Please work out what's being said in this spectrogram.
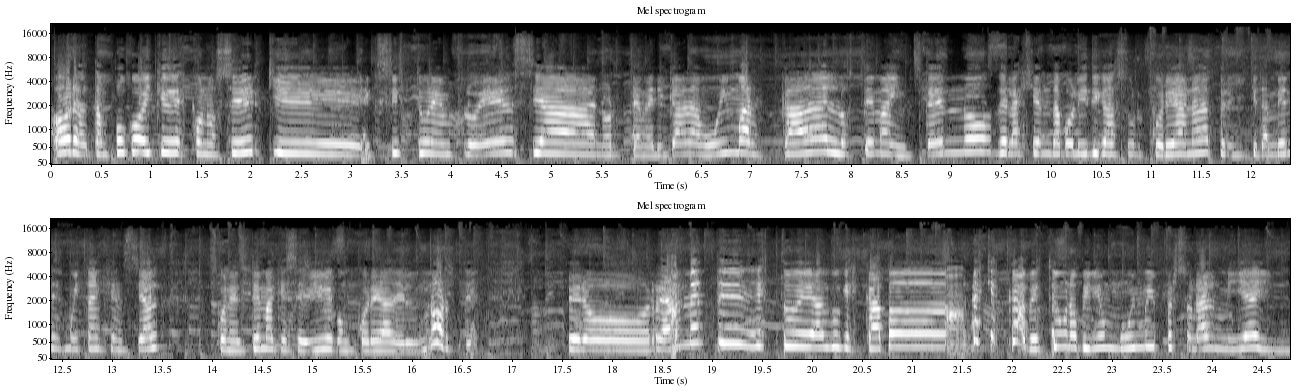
Ahora, tampoco hay que desconocer que existe una influencia norteamericana muy marcada en los temas internos de la agenda política surcoreana, pero que también es muy tangencial con el tema que se vive con Corea del Norte. Pero realmente esto es algo que escapa, no es que escape, esto es una opinión muy muy personal mía y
